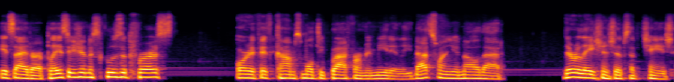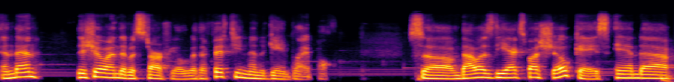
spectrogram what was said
it's either a PlayStation exclusive first or if it comes multi platform immediately. That's when you know that the relationships have changed. And then the show ended with Starfield with a 15 minute gameplay, Paul. So that was the Xbox showcase. And uh,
